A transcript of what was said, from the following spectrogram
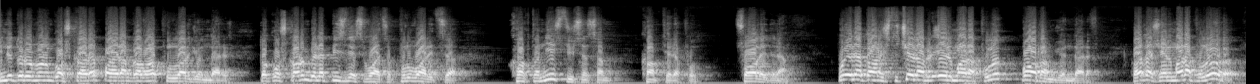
İndi durur bunun qoşqarı bayram qabağı pullar göndərir. Da qoşqarın belə biznesi var isə, pulu var isə, xalqdan niyə istəyirsən sən kompüterə pul? Sual edirəm. Bu elə danışdı ki, elə bir Elmara pulu bu adam göndərib. Qardaş, Elmara pulu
